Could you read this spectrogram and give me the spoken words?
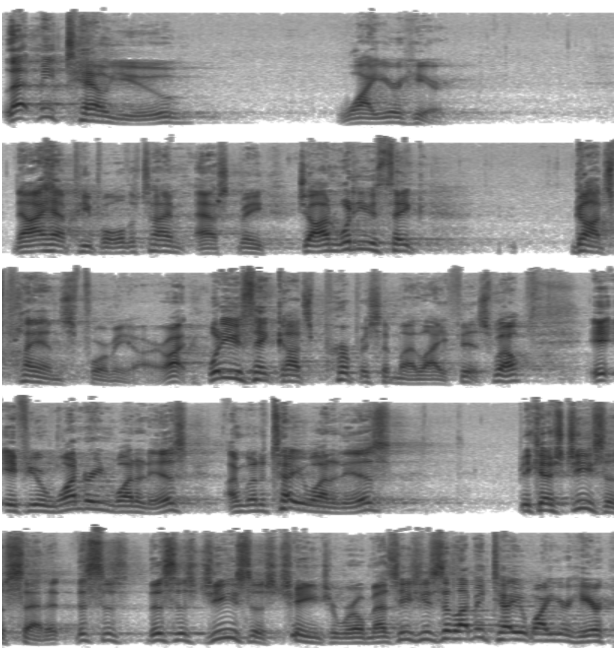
Let me tell you why you're here. Now, I have people all the time ask me, John, what do you think God's plans for me are? Right? What do you think God's purpose in my life is? Well, if you're wondering what it is, I'm going to tell you what it is because Jesus said it. This is, this is Jesus' change your world message. He said, Let me tell you why you're here.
